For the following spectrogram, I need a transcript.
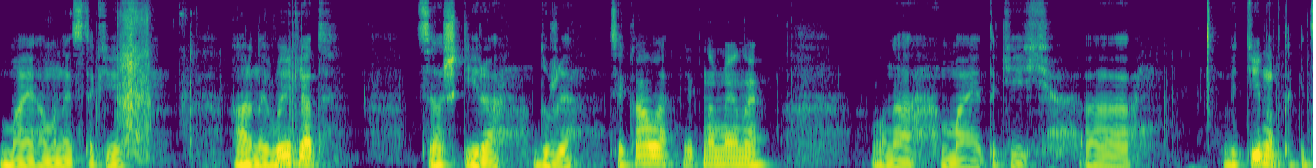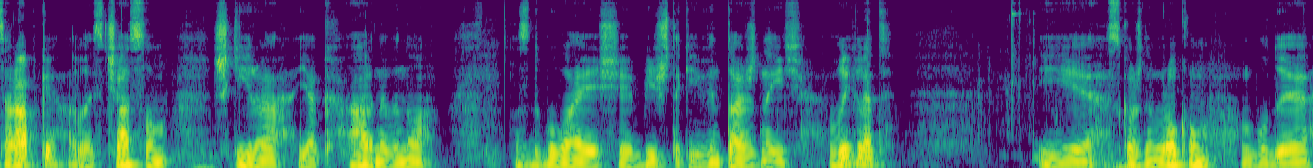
Має гаманець такий гарний вигляд. Ця шкіра дуже цікава, як на мене. Вона має такий е, відтінок, такі царапки, але з часом шкіра, як гарне вино, здобуває ще більш такий вінтажний вигляд. І з кожним роком буде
